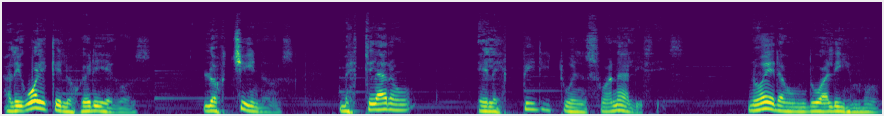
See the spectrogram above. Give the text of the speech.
Al igual que los griegos, los chinos mezclaron el espíritu en su análisis. No era un dualismo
